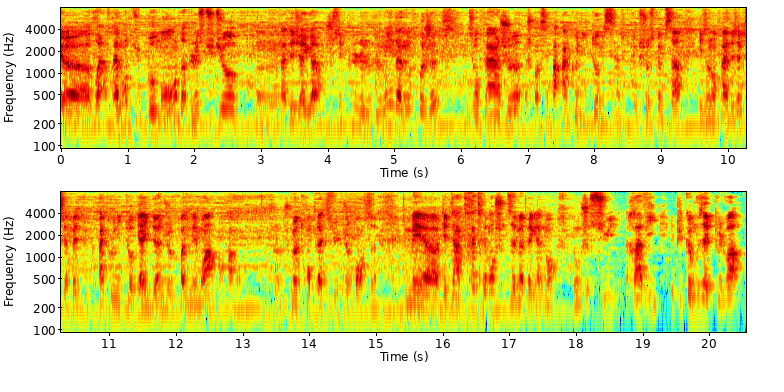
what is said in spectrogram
euh, voilà, vraiment du beau monde. Le studio, on a déjà eu, alors je sais plus le, nom d'un autre jeu. Ils ont fait un jeu, je crois que c'est pas Incognito, mais c'est quelque chose comme ça. Ils en ont fait un deuxième qui s'appelle Incognito Gaiden, je crois de mémoire. Enfin bon, je, me trompe là-dessus, je pense. Mais euh, qui était un très très bon shoot'em up également. Donc je suis ravi. Et puis comme vous avez pu le voir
